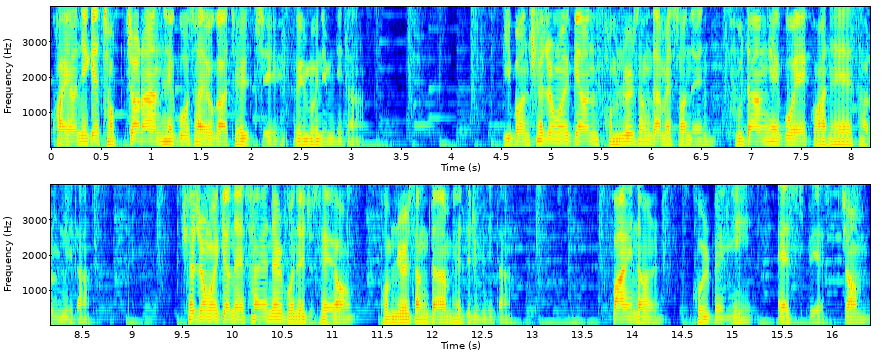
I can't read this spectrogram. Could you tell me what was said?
과연 이게 적절한 해고 사유가 될지 의문입니다. 이번 최종 의견 법률 상담에서는 부당 해고에 관해 다룹니다. 최종 의견의 사연을 보내주세요. 법률 상담 해드립니다. final 골뱅이 sbs.co.kr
